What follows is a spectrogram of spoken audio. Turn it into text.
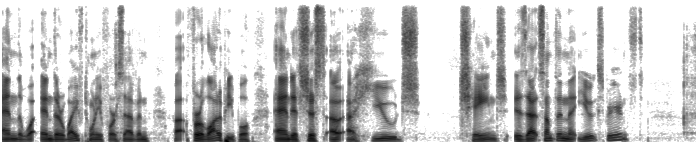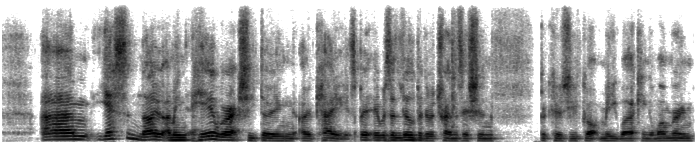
and the and their wife 24/7 uh, for a lot of people and it's just a, a huge change is that something that you experienced Um, yes and no. I mean, here we're actually doing okay. It's bit, it was a little bit of a transition because you've got me working in one room,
